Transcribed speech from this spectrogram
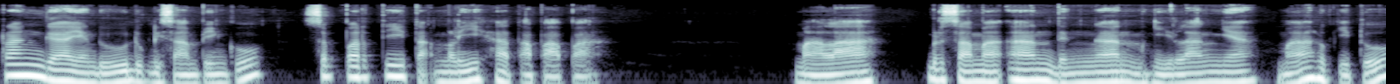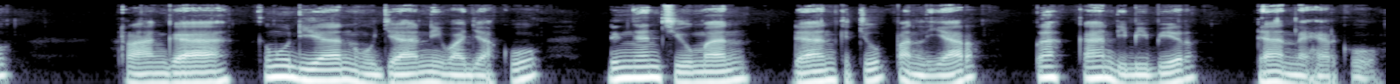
Rangga yang duduk di sampingku seperti tak melihat apa-apa. Malah bersamaan dengan menghilangnya makhluk itu, Rangga kemudian menghujani wajahku dengan ciuman dan kecupan liar bahkan di bibir dan leherku.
